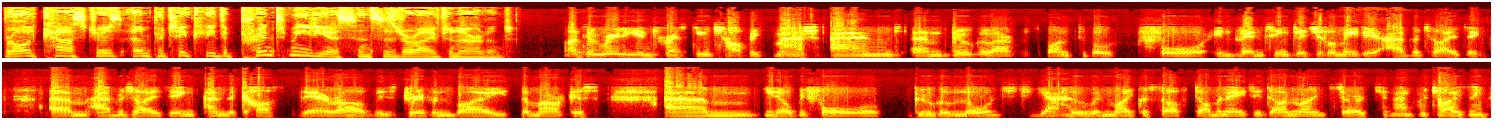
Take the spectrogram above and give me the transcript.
broadcasters and particularly the print media since it arrived in Ireland? Well, it's a really interesting topic, Matt, and um, Google aren't responsible for inventing digital media advertising. Um, advertising and the cost thereof is driven by the market. Um, you know, before Google launched, Yahoo and Microsoft dominated online search and advertising.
